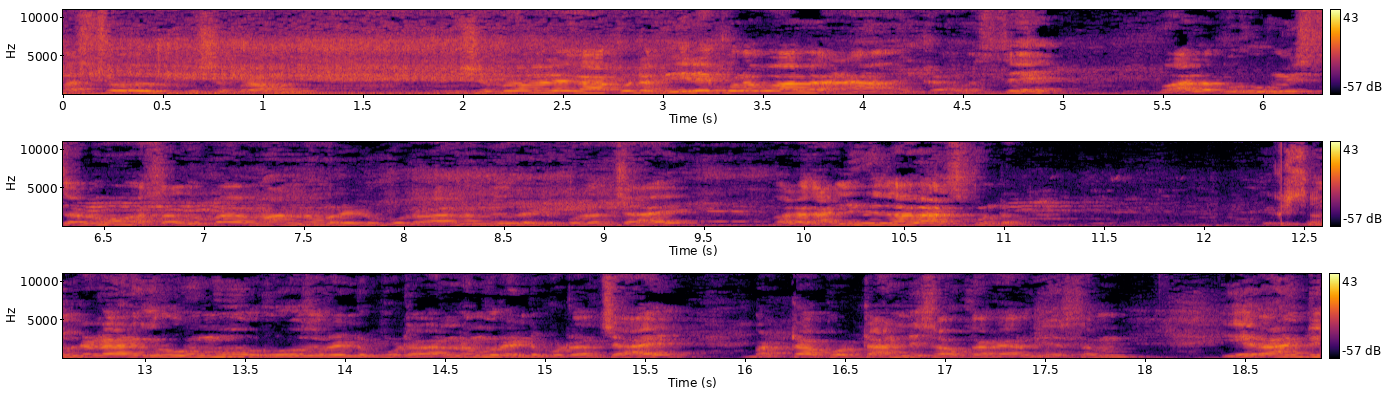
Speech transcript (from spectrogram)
ఫస్ట్ విషబ్రహ్మలు విషబ్రహ్మలే కాకుండా వేరే కుల వాళ్ళనా ఇక్కడ వస్తే వాళ్ళకు రూమ్ ఇస్తాను ఆ సదుపాయం అన్నం రెండు పూటల అన్నం రెండు పూటల చాయ్ వాళ్ళకి అన్ని విధాలు అరుచుకుంటాం. ఉండడానికి రూము రోజు రెండు పూటల అన్నము రెండు పూటల చాయ్ బట్ట పొట్ట అన్ని సౌకర్యాలు చేస్తాం. ఎలాంటి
